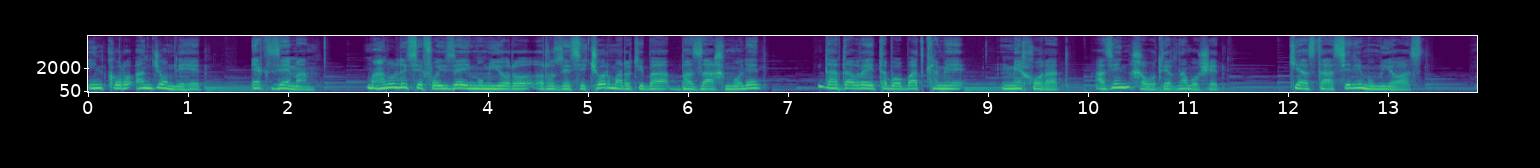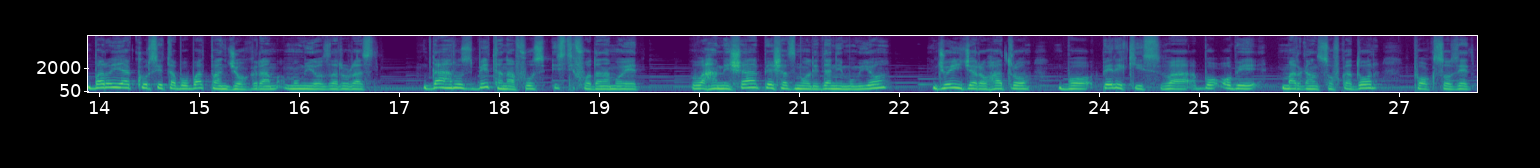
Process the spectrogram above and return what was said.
ин корро анҷом диҳед. Экзема маҳлули сефоизаи мумиёро рӯзе се4 маротиба ба захм молед дар давраи табобат каме мехорад. Аз ин хавотир набошед ки аз таъсири мумиё аст. Барои як курси табобат 50 грамм мумиё зарур аст. Даҳ рӯз бетанаффус истифода намоед ва ҳамеша пеш аз молидани мумиё ҷои ҷароҳатро бо перекис ва бо оби маргансовкадор пок созед.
